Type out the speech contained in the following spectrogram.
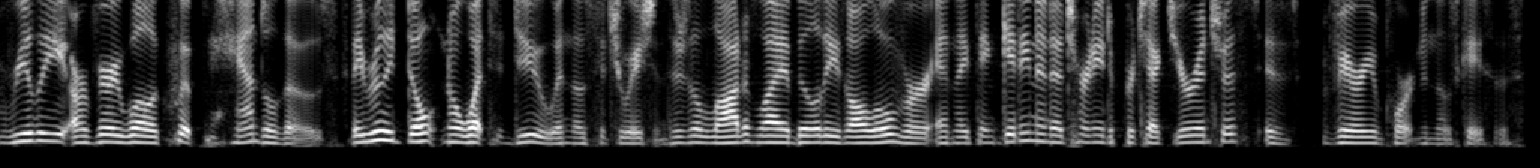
really are very well equipped to handle those. They really don't know what to do in those situations. There's a lot of liabilities all over, and they think getting an attorney to protect your interest is very important in those cases.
